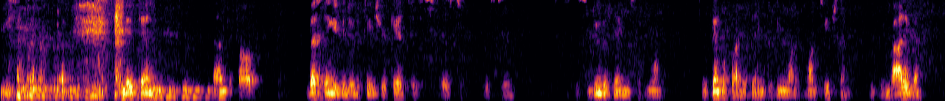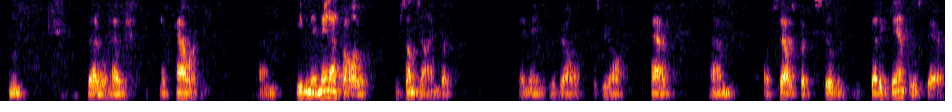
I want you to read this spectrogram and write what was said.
they tend not to follow. The best thing you can do to teach your kids is, is to, is to, is to do the things that you want, to exemplify the things that you want, want to teach them, to embody them. Hmm? That will have, have power. Um, even they may not follow for some time, but they may rebel, as we all have um, ourselves, but still that example is there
